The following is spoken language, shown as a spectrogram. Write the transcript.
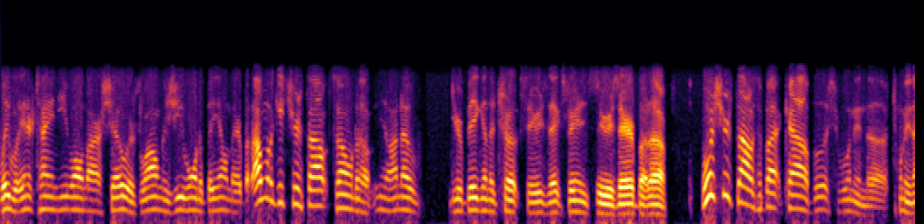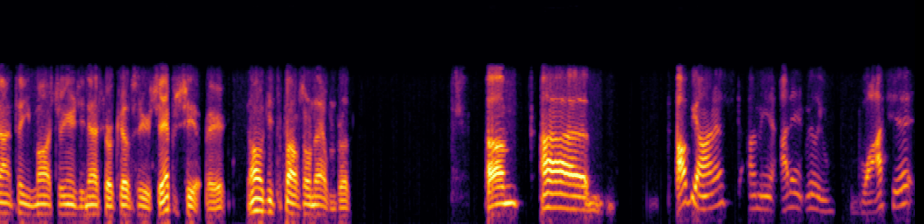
we will entertain you on our show as long as you want to be on there. But I want to get your thoughts on, uh, you know, I know you're big on the truck series, the Xfinity series there, but uh, what's your thoughts about Kyle Busch winning the 2019 Monster Energy NASCAR Cup Series championship, Eric? I want to get your thoughts on that one, brother. Um, uh, I'll be honest. I mean, I didn't really watch it,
